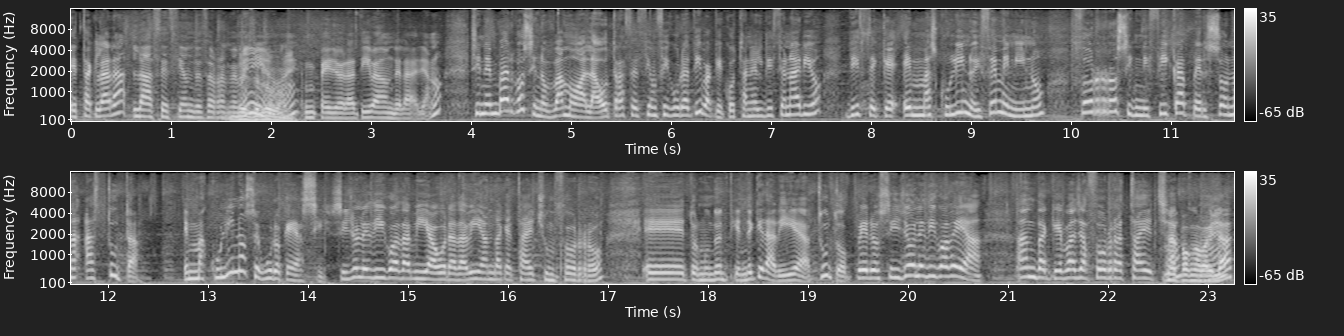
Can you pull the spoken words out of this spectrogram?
Está clara la acepción de zorra luego. ¿eh? peyorativa donde la haya, ¿no? Sin embargo, si nos vamos a la otra acepción figurativa que consta en el diccionario, dice que en masculino y femenino, zorro significa persona astuta. En masculino seguro que es así. Si yo le digo a David ahora, David, anda que está hecho un zorro, eh, todo el mundo entiende que David es astuto. Pero si yo le digo a Bea, anda que vaya zorra está hecha. Me pongo a bailar.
